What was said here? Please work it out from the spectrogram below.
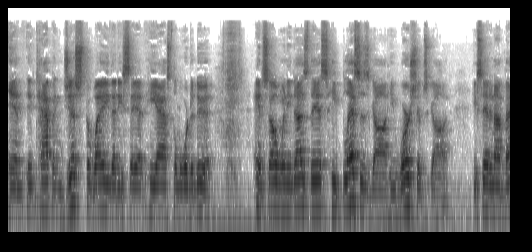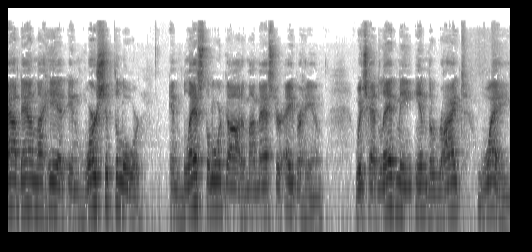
And it happened just the way that he said he asked the Lord to do it. And so when he does this, he blesses God, he worships God. He said, And I bowed down my head and worshiped the Lord and blessed the Lord God of my master Abraham, which had led me in the right way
